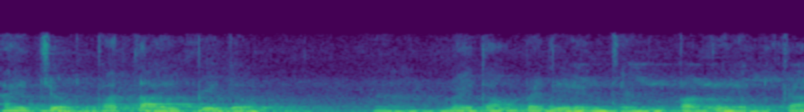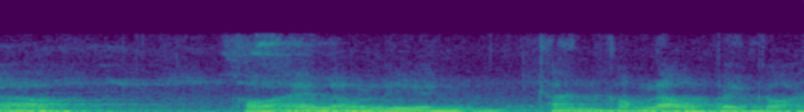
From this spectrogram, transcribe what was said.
ให้จบพระไตรปิฎกไม่ต้องไปเรียนถึงปรริญญาเก้าขอให้เราเรียนขั้นของเราไปก่อน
